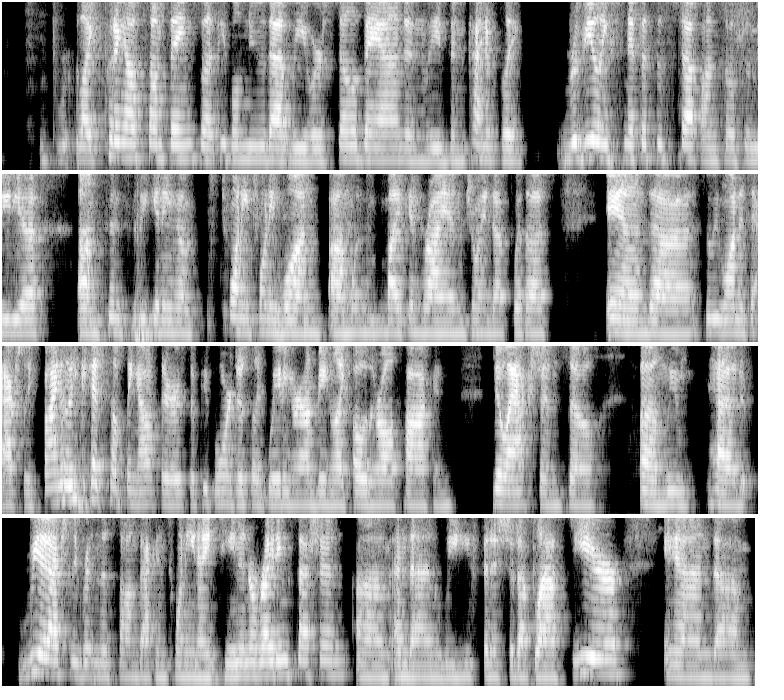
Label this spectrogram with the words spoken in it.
like putting out something so that people knew that we were still a band and we'd been kind of like revealing snippets of stuff on social media um, since the beginning of 2021 um, when Mike and Ryan joined up with us. And uh, so we wanted to actually finally get something out there so people weren't just like waiting around being like, oh, they're all talk and no action. So um, we had we had actually written this song back in 2019 in a writing session, um, and then we finished it up last year, and um,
